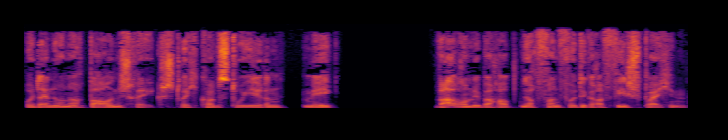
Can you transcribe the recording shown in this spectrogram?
oder nur noch bauen Schrägstrich konstruieren, make? Warum überhaupt noch von Fotografie sprechen?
